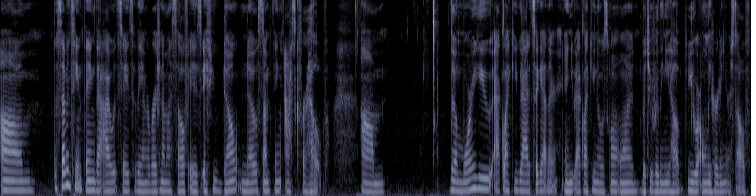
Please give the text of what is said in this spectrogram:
Um the 17th thing that i would say to the younger version of myself is if you don't know something ask for help. Um the more you act like you got it together and you act like you know what's going on, but you really need help, you are only hurting yourself.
